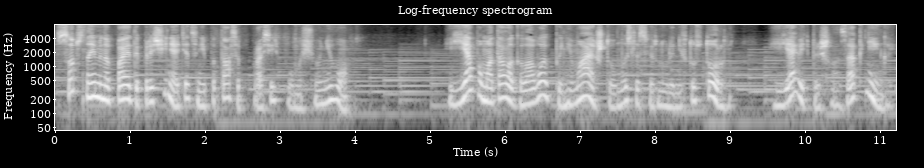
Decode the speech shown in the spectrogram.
Собственно, именно по этой причине отец не пытался попросить помощи у него. Я помотала головой, понимая, что мысли свернули не в ту сторону. И я ведь пришла за книгой.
